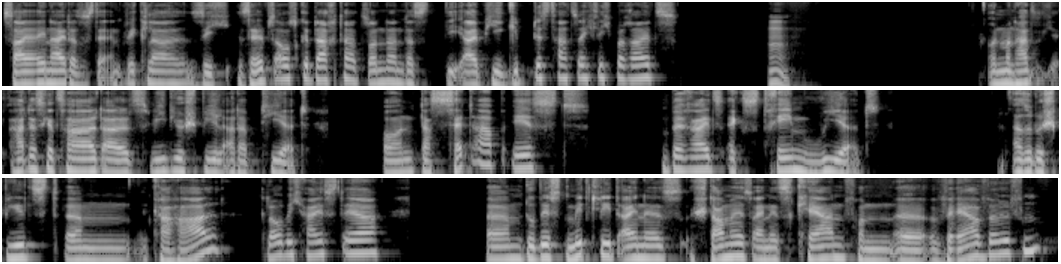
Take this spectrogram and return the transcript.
Cyanide, das ist der Entwickler, sich selbst ausgedacht hat, sondern dass die IP gibt es tatsächlich bereits. Hm. Und man hat, hat es jetzt halt als Videospiel adaptiert. Und das Setup ist bereits extrem weird. Also du spielst ähm, Kahal, glaube ich, heißt er. Ähm, du bist Mitglied eines Stammes, eines Kern von äh, Werwölfen.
